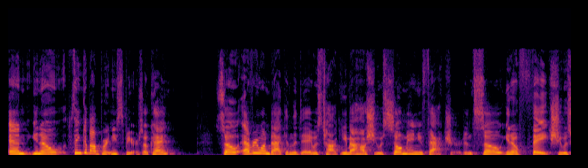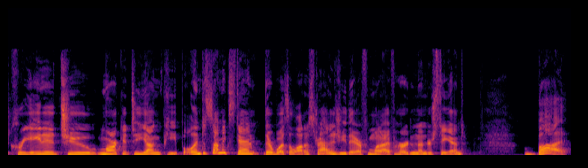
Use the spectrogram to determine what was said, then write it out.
and you know, think about Britney Spears. Okay. So everyone back in the day was talking about how she was so manufactured and so, you know, fake. She was created to market to young people. And to some extent, there was a lot of strategy there from what I've heard and understand. But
